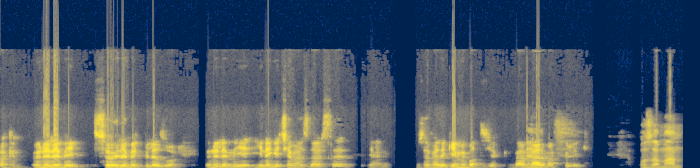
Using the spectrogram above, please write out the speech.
bakın önelemeyi söylemek bile zor. Önelemeyi yine geçemezlerse yani bu sefer de gemi batacak. Ben evet. vermem kürek. O zaman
